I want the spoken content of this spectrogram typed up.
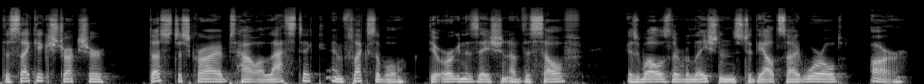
The psychic structure thus describes how elastic and flexible the organization of the self, as well as the relations to the outside world, are.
